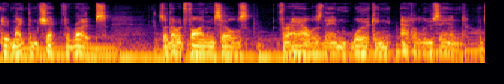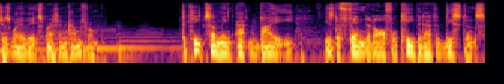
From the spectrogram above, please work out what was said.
he would make them check the ropes. So they would find themselves for hours then working at a loose end, which is where the expression comes from. To keep something at bay is to fend it off or keep it at a distance.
